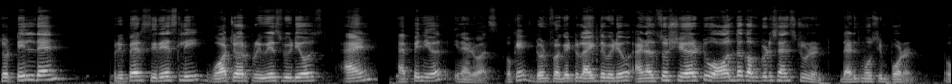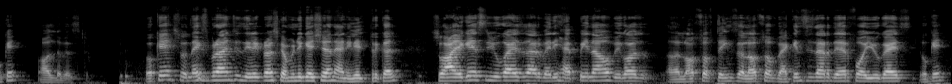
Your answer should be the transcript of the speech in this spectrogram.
So till then, prepare seriously, watch our previous videos and happy new year in advance. Okay. Don't forget to like the video and also share to all the computer science student. That is most important. Okay. All the best. Okay. So next branch is electronics communication and electrical. So I guess you guys are very happy now because uh, lots of things, uh, lots of vacancies are there for you guys. Okay.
